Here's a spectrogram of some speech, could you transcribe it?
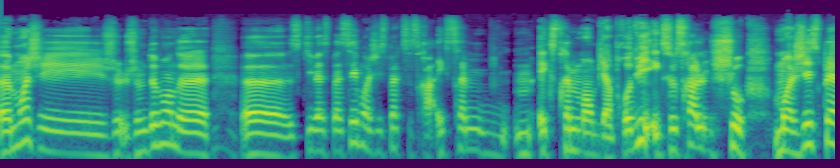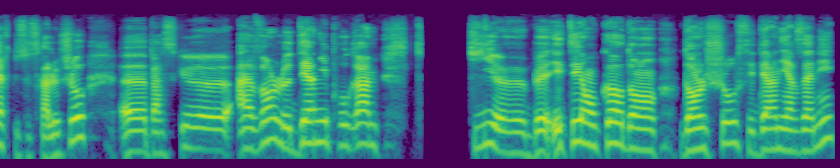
moi, je, je, me demande ce qui va se passer. Moi, j'espère que ce sera extrême, extrêmement bien produit et que ce sera le show. Moi, j'espère que ce sera le show parce que avant le dernier programme qui euh, bah, était encore dans, dans le show ces dernières années,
